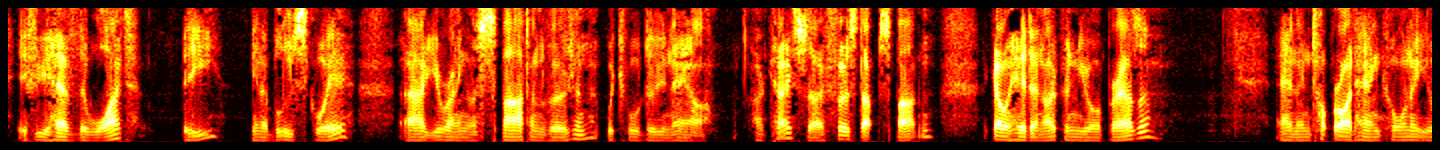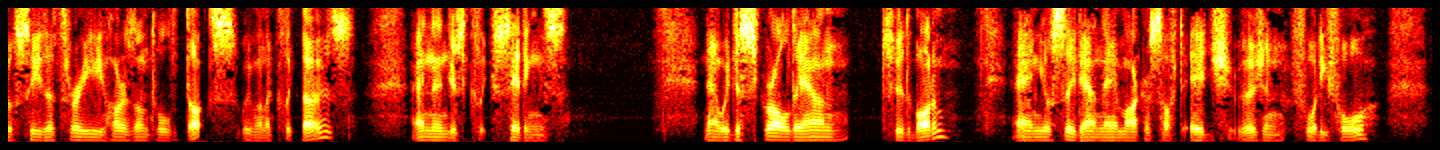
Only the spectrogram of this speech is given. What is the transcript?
If you have the white E in a blue square, uh, you're running the Spartan version, which we'll do now. Okay, so first up Spartan, go ahead and open your browser. And then top right hand corner you'll see the three horizontal dots. We want to click those and then just click settings. Now we just scroll down to the bottom and you'll see down there Microsoft Edge version 44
